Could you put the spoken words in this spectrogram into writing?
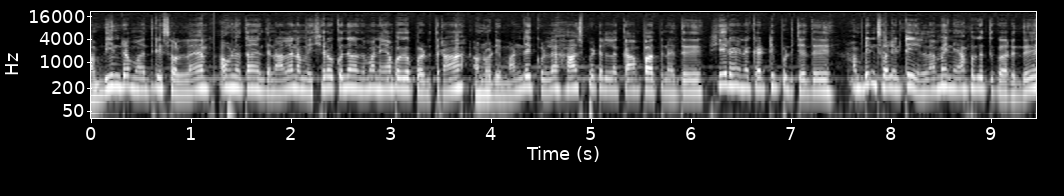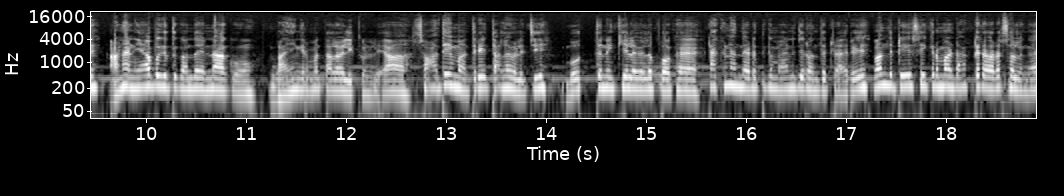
அப்படின்ற மாதிரி சொல்ல அவ்வளோதான் இதனால நம்ம ஹீரோ கொஞ்சம் கொஞ்சமாக ஞாபகப்படுத்துகிறான் அவனுடைய மண்டைக்குள்ள ஹாஸ்பிட்டலில் காப்பாற்றினது ஹீரோயினை கட்டி பிடிச்சது அப்படின்னு சொல்லிட்டு எல்லாமே ஞாபகத்துக்கு வருது. ஆனால் ஞாபகத்துக்கு வந்தால் என்ன ஆகும்? பயங்கரமாக தலைவலிக்கும் இல்லையா? ஸோ அதே மாதிரி தலைவலிச்சு பொத்துன்னு கீழே விழ போக டக்குன்னு அந்த இடத்துக்கு மேனேஜர் வந்துட்டாரு. வந்துட்டு சீக்கிரமா டாக்டரை வர சொல்லுங்க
